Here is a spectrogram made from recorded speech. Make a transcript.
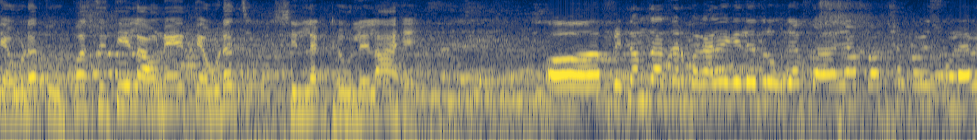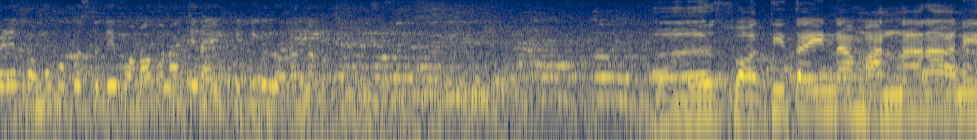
तेवढंच उपस्थिती लावणे तेवढंच शिल्लक ठेवलेलं आहे. अ, प्रीतमचा जर बघायला गेलं तर उद्या या पक्षप्रवेश सोहळ्यावेळी प्रमुख उपस्थिती कोणाकोणाची राहील? किती लोकांचा अ, स्वातीताईंना मानणारा आणि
